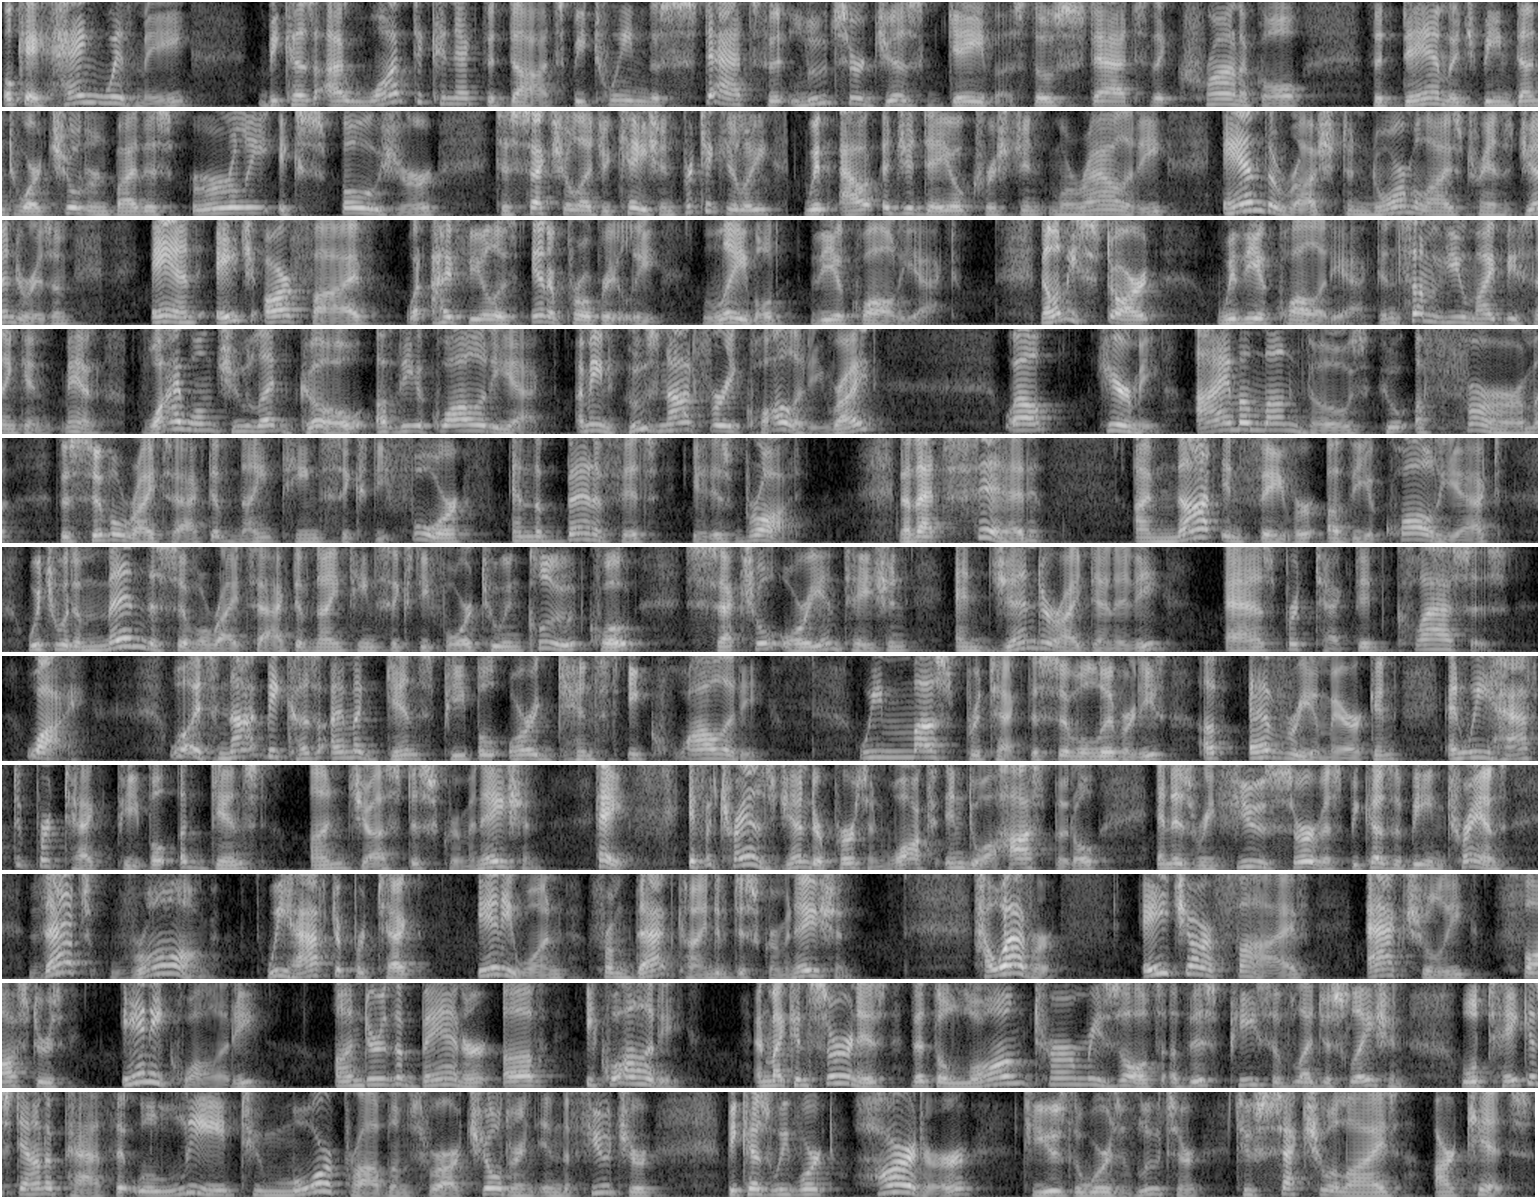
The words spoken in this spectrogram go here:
Okay, hang with me because I want to connect the dots between the stats that Lutzer just gave us, those stats that chronicle the damage being done to our children by this early exposure to sexual education, particularly without a Judeo Christian morality, and the rush to normalize transgenderism, and H.R. 5, what I feel is inappropriately labeled the Equality Act. Now, let me start with the Equality Act. And some of you might be thinking, man, why won't you let go of the Equality Act? I mean, who's not for equality, right? Well, hear me. I'm among those who affirm the Civil Rights Act of 1964 and the benefits it has brought. Now, that said, I'm not in favor of the Equality Act, which would amend the Civil Rights Act of 1964 to include, quote, sexual orientation and gender identity as protected classes. Why? Well, it's not because I'm against people or against equality. We must protect the civil liberties of every American, and we have to protect people against unjust discrimination. Hey, if a transgender person walks into a hospital and is refused service because of being trans, that's wrong. We have to protect anyone from that kind of discrimination. However, H.R. 5 actually fosters inequality under the banner of equality. And my concern is that the long term results of this piece of legislation will take us down a path that will lead to more problems for our children in the future because we've worked harder, to use the words of Lutzer, to sexualize our kids.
